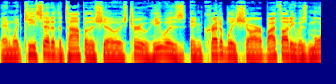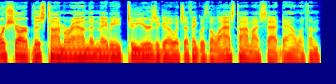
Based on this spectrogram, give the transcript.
And what Keith said at the top of the show is true. He was incredibly sharp. I thought he was more sharp this time around than maybe two years ago, which I think was the last time I sat down with him.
